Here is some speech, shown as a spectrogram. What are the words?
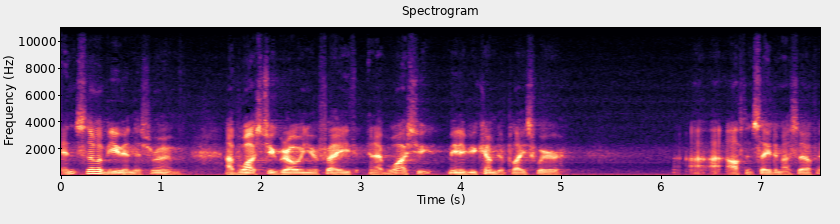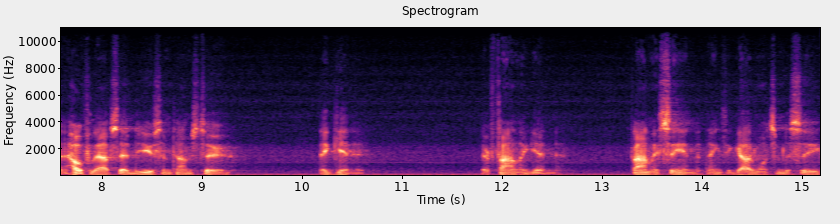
and some of you in this room, I've watched you grow in your faith, and I've watched you, many of you come to a place where I, I often say to myself, and hopefully I've said to you sometimes too, they get it. They're finally getting it. Finally seeing the things that God wants them to see.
